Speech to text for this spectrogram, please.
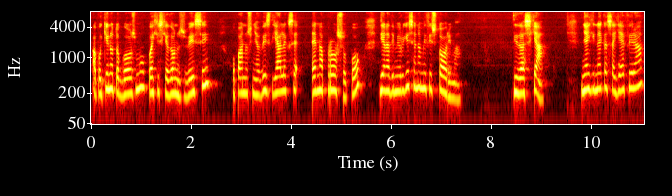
Από εκείνο τον κόσμο που έχει σχεδόν σβήσει, ο Πάνος Νιαβής διάλεξε ένα πρόσωπο για να δημιουργήσει ένα μυθιστόρημα. Τη Δασιά. Μια γυναίκα σαν γέφυρα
